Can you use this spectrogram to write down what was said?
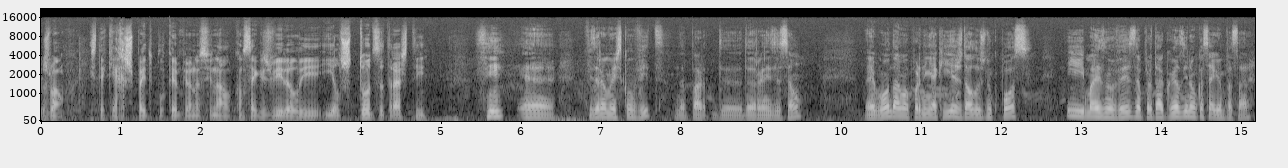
João, isto é que é respeito pelo campeão nacional. Consegues vir ali e eles todos atrás de ti. Sim, é, fizeram-me este convite da parte da organização. É bom dar uma perninha aqui, ajudá-los no que posso e mais uma vez apertar com eles e não conseguem passar.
